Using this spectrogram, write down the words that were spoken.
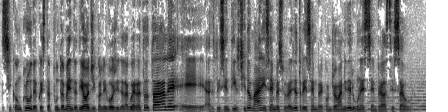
si conclude questo appuntamento di oggi con le voci della guerra totale e a risentirci domani sempre su Radio 3, sempre con Giovanni De Luna e sempre alla stessa ora.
